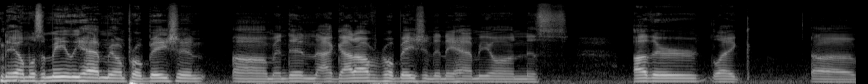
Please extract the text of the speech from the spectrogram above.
they almost immediately had me on probation, um, and then I got off of probation. Then they had me on this other like uh,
